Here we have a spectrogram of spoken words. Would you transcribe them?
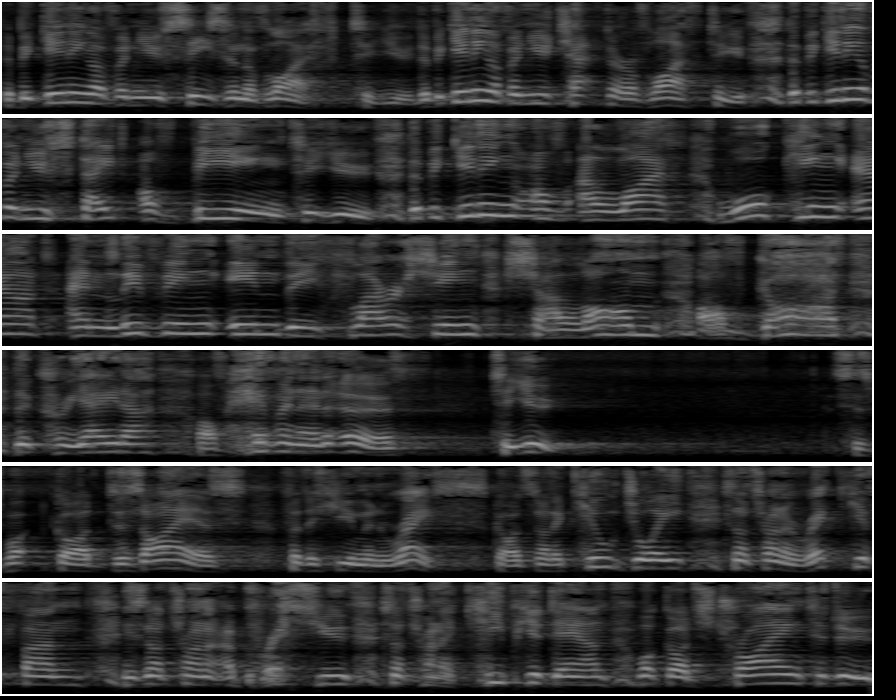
The beginning of a new season of life to you. The beginning of a new chapter of life to you. The beginning of a new state of being to you. The beginning of a life walking out and living in the flourishing shalom of God, the creator of heaven and earth to you. This is what God desires for the human race. God's not a killjoy. He's not trying to wreck your fun. He's not trying to oppress you. He's not trying to keep you down. What God's trying to do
